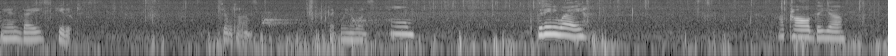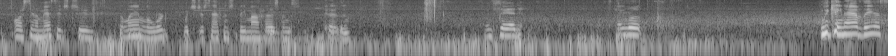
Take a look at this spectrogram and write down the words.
and they hit it several times. Thankfully, no one's home. But anyway, I called the, uh, or I sent a message to the landlord, which just happens to be my husband's cousin, and said, hey look, we can't have this.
